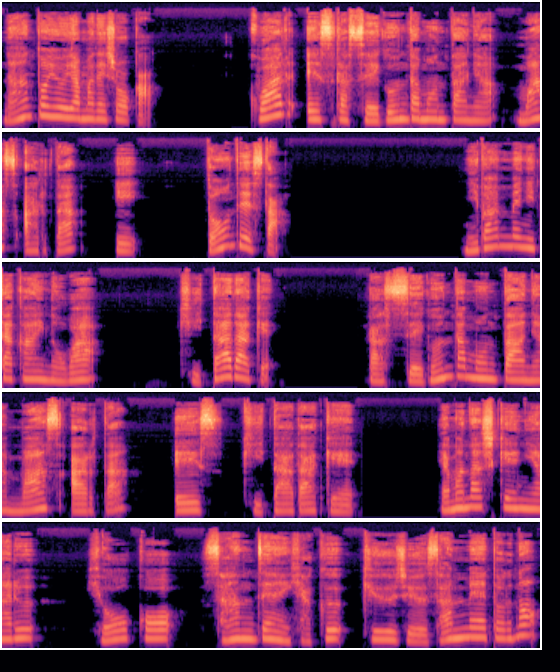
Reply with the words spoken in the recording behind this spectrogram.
何という山でしょうか ¿Cuál es la segunda montaña más alta y dónde está? 2番目に高いのは北岳。La segunda montaña más alta es 北岳。山梨県にある標高3193メートルの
